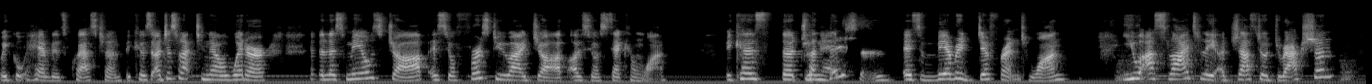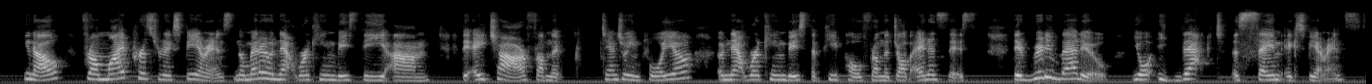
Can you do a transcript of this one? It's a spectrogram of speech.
we go ahead with this question because I just like to know whether the Les Mills job is your first UI job or is your second one? Because the transition yes. is very different one. You are slightly adjust your direction you know from my personal experience no matter you're networking with the um, the hr from the potential employer or networking with the people from the job agencies, they really value your exact the same experience.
